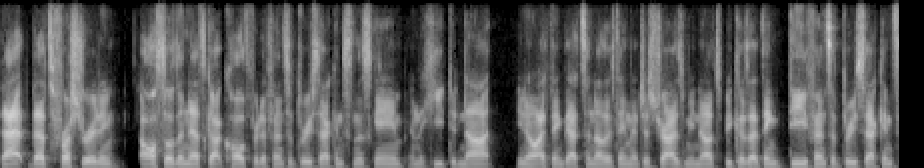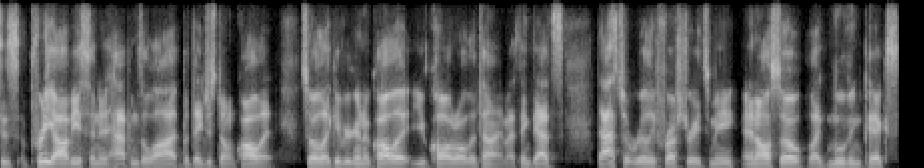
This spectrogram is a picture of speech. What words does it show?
that that's frustrating. Also, the Nets got called for defensive three seconds in this game, and the Heat did not you know, I think that's another thing that just drives me nuts because I think defensive three seconds is pretty obvious and it happens a lot, but they just don't call it. So like if you're gonna call it, you call it all the time. I think that's that's what really frustrates me. And also like moving picks,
